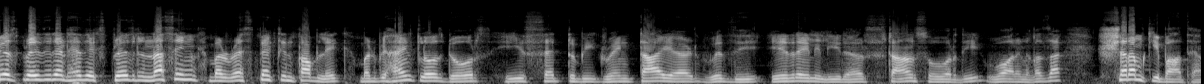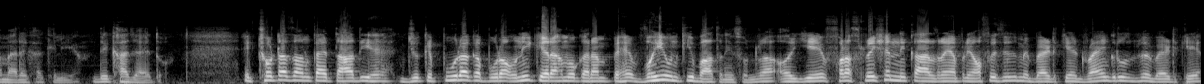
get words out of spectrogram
US president has expressed nothing but respect in public, but behind closed doors, he is said to be growing tired with the Israeli leader's stance over the war in Gaza. शर्म की बात है अमेरिका के लिए देखा जाए तो एक छोटा सा उनका इतिहादी है, जो कि पूरा का पूरा उन्हीं के रहमो करम पे है, वही उनकी बात नहीं सुन रहा। और ये फ्रस्ट्रेशन निकाल रहे हैं, अपने ऑफ़िस में बैठ के ड्राइंग रूम्स में बैठ के,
